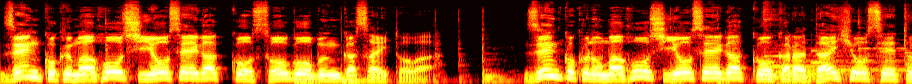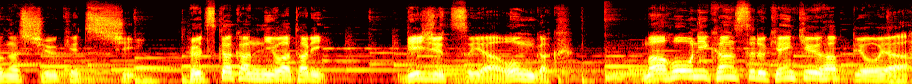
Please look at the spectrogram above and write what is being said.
全国魔法師養成学校総合文化祭とは全国の魔法師養成学校から代表生徒が集結し2日間にわたり美術や音楽魔法に関する研究発表や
